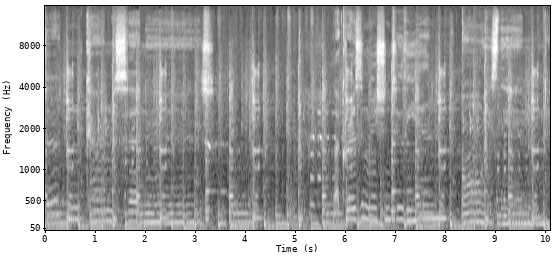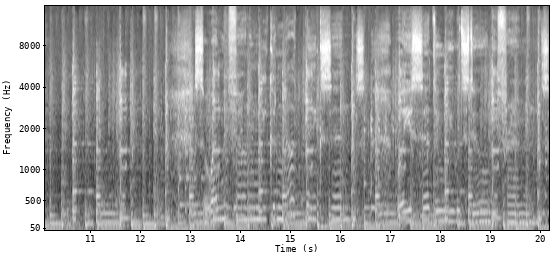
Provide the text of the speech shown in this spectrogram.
certain kind of sadness, like resignation to the end, always the end. So when we found that we could not make sense, well you said that we would still be friends,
